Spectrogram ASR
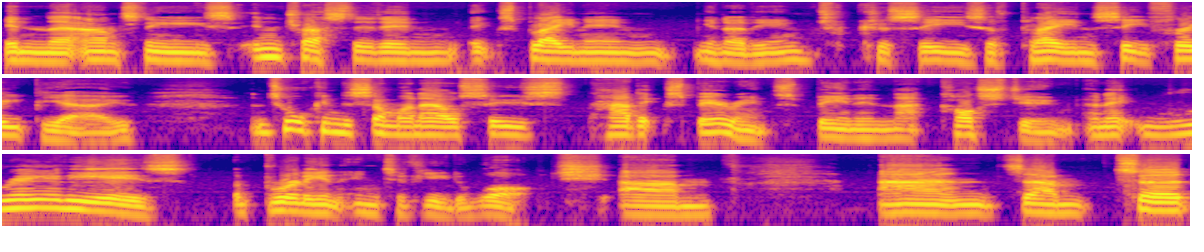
in that Anthony's interested in explaining, you know, the intricacies of playing C3PO and talking to someone else who's had experience being in that costume. And it really is a brilliant interview to watch. Um, and um, so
